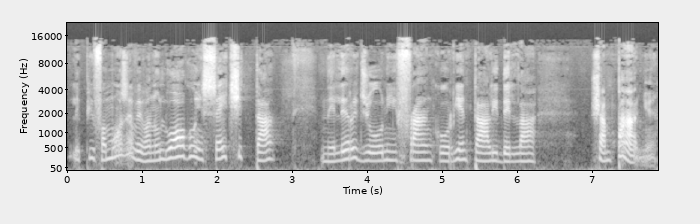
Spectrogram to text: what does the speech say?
Le più famose avevano luogo in sei città nelle regioni franco-orientali della Champagne,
